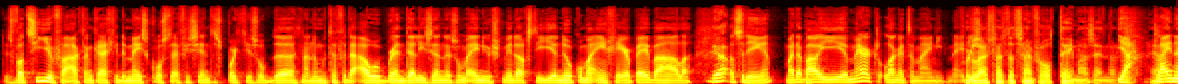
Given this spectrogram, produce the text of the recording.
Dus wat zie je vaak? Dan krijg je de meest kostenefficiënte spotjes op de, nou noem het even de oude Brandelli zenders om 1 uur 's middags die eh, 0,1 GRP behalen. Ja. Dat soort dingen. Maar daar bouw je je merk lange termijn niet mee. Voor de Dus- luisteraars, dat zijn vooral themazenders. ja, kleine,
